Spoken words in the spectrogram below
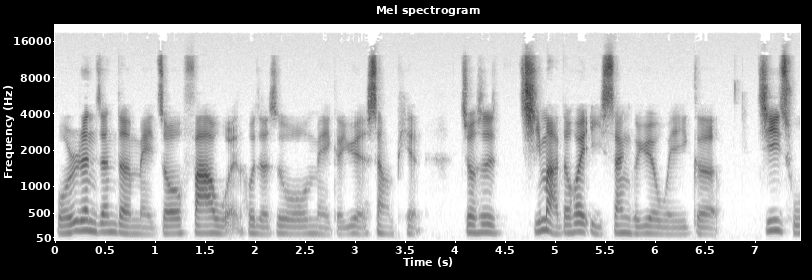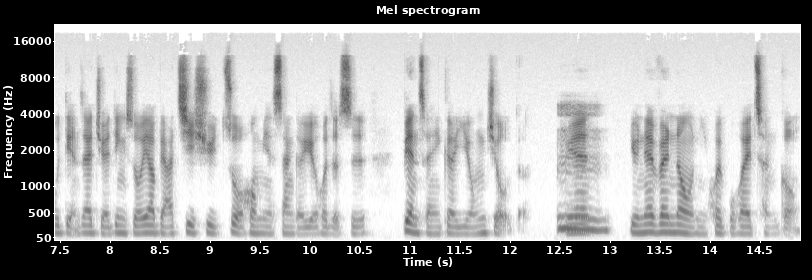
我认真的每周发文，或者是我每个月上片，就是起码都会以三个月为一个基础点，再决定说要不要继续做后面三个月，或者是变成一个永久的。因为 you never know 你会不会成功，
